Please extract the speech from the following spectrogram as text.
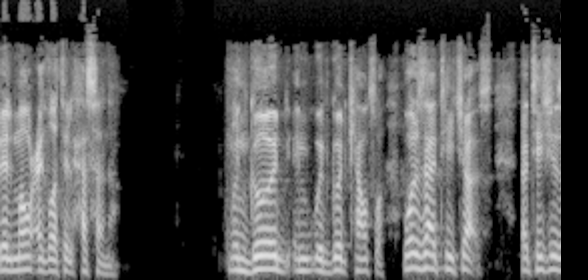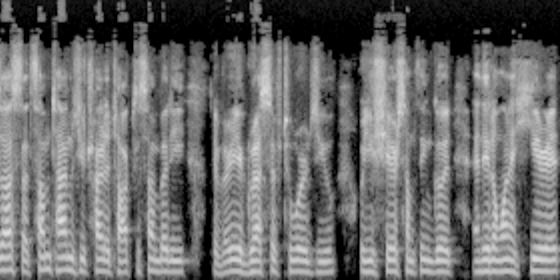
بالموعظة الحسنة when good and with good counsel. What does that teach us? That teaches us that sometimes you try to talk to somebody, they're very aggressive towards you, or you share something good and they don't want to hear it.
